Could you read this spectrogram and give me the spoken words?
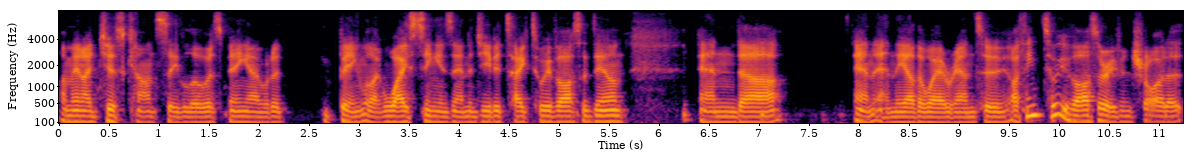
I mean, I just can't see Lewis being able to being like wasting his energy to take Tuivasa down. And uh, and and the other way around too. I think Tuivasa even tried it.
